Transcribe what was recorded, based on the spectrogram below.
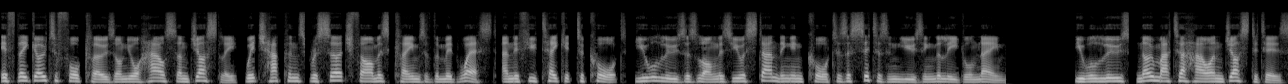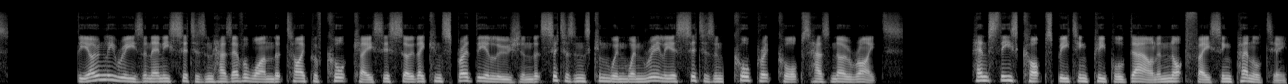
If they go to foreclose on your house unjustly, which happens, research farmers' claims of the Midwest, and if you take it to court, you will lose as long as you are standing in court as a citizen using the legal name. You will lose, no matter how unjust it is. The only reason any citizen has ever won that type of court case is so they can spread the illusion that citizens can win when really a citizen, corporate corpse has no rights. Hence these cops beating people down and not facing penalty.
